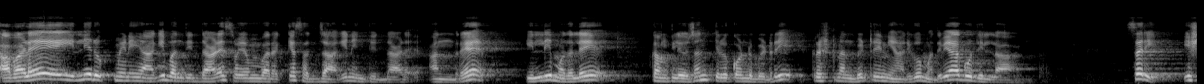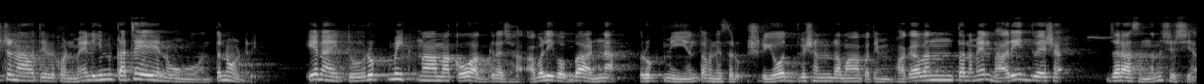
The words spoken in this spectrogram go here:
ಅವಳೇ ಇಲ್ಲಿ ರುಕ್ಮಿಣಿಯಾಗಿ ಬಂದಿದ್ದಾಳೆ, ಸ್ವಯಂವರಕ್ಕೆ ಸಜ್ಜಾಗಿ ನಿಂತಿದ್ದಾಳೆ. ಅಂದ್ರೆ, ಇಲ್ಲಿ ಮೊದಲೇ ಕನ್ಕ್ಲೂಷನ್ ತಿಳ್ಕೊಂಡು ಬಿಡ್ರಿ, ಕೃಷ್ಣನ್ ಬಿಟ್ರಿ ಇನ್ಯಾರಿಗೂ ಮದುವೆ ಆಗುವುದಿಲ್ಲ ಅಂತ. ಸರಿ, ಇಷ್ಟು ನಾವು ತಿಳ್ಕೊಂಡ ಮೇಲೆ ಇನ್ ಕಥೆ ಏನು ಅಂತ ನೋಡ್ರಿ. ಏನಾಯ್ತು? ರುಕ್ಮಿ ನಾಮಕೋ ಅಗ್ರಜ, ಅವಳಿಗೊಬ್ಬ ಅಣ್ಣ, ರುಕ್ಮಿ ಅಂತ ಅವನ ಹೆಸರು. ಶ್ರೀಯೋದ್ವಿಷನ್ ರಮಾಪತಿ, ಭಗವಂತನ ಮೇಲೆ ಭಾರಿ ದ್ವೇಷ ಜರಾಸಂದನ ಶಿಷ್ಯ.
